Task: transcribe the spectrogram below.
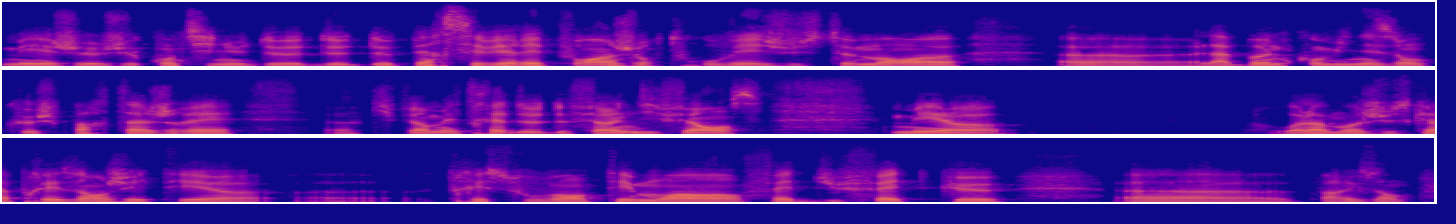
mais je continue de de persévérer pour un jour trouver justement, la bonne combinaison que je partagerais, heu, qui permettrait de faire une différence. Mais, heu, voilà, moi jusqu'à présent, j'ai été, très souvent témoin en fait du fait que, par exemple,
